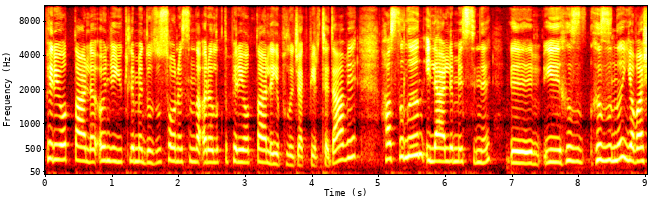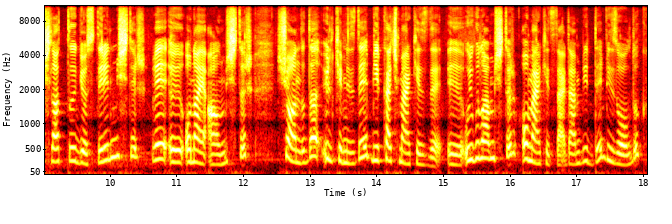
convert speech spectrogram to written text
periyotlarla önce yükleme dozu sonrasında aralıklı periyotlarla yapılacak bir tedavi. Hastalığın ilerlemesini hız, hızını yavaşlattığı gösterilmiştir ve onay almıştır. Şu anda da ülkemizde birkaç merkezde uygulanmıştır. O merkezlerden biri de biz olduk.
